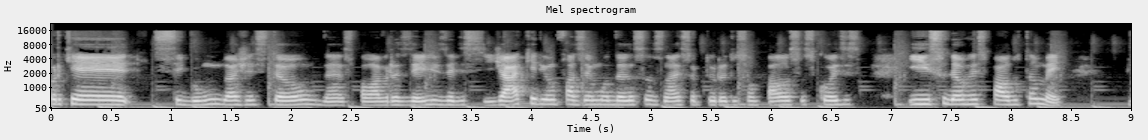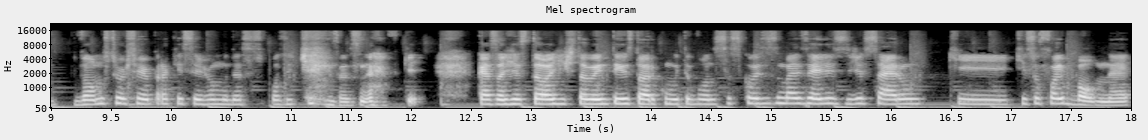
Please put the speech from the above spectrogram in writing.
porque, segundo a gestão, né, as palavras deles, eles já queriam fazer mudanças na estrutura do São Paulo, essas coisas, e isso deu respaldo também vamos torcer para que sejam mudanças positivas, né? Porque com essa gestão a gente também tem um histórico muito bom dessas coisas, mas eles disseram que, que isso foi bom, né?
